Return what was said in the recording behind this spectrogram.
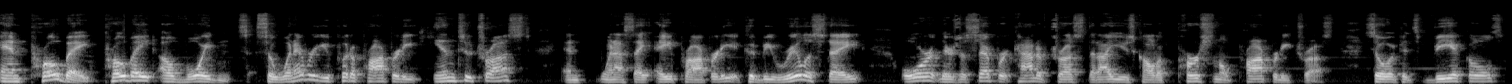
and probate, probate avoidance. So whenever you put a property into trust, and when I say a property, it could be real estate, or there's a separate kind of trust that I use called a personal property trust. So if it's vehicles,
